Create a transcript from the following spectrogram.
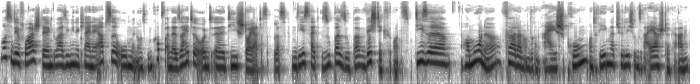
musst du dir vorstellen, quasi wie eine kleine Erbse oben in unserem Kopf an der Seite und äh, die steuert das alles. Und die ist halt super, super wichtig für uns. Diese Hormone fördern unseren Eisprung und regen natürlich unsere Eierstöcke an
